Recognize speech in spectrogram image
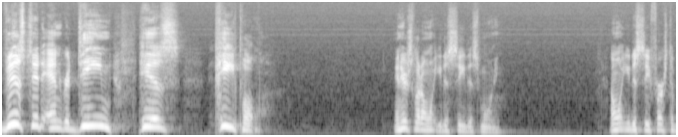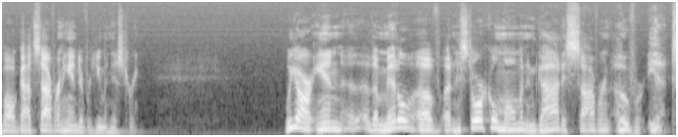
visited and redeemed his people. And here's what I want you to see this morning I want you to see, first of all, God's sovereign hand over human history. We are in uh, the middle of an historical moment, and God is sovereign over it.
